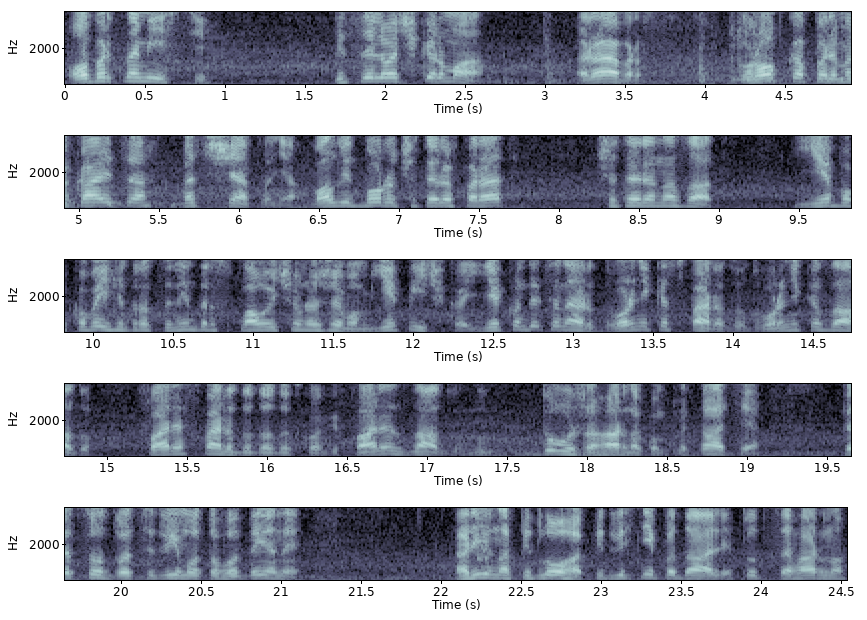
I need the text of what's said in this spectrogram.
Оберт на місці. Підсилювач керма. Реверс. Коробка перемикається без щеплення. Вал відбору 4 вперед, 4 назад. Є боковий гідроциліндр з плаваючим режимом, є пічка, є кондиціонер, дворники спереду, дворники ззаду, фари спереду додаткові, фари ззаду. Ну, дуже гарна комплектація. 522 мотогодини. Рівна підлога, підвісні педалі. Тут все гарно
